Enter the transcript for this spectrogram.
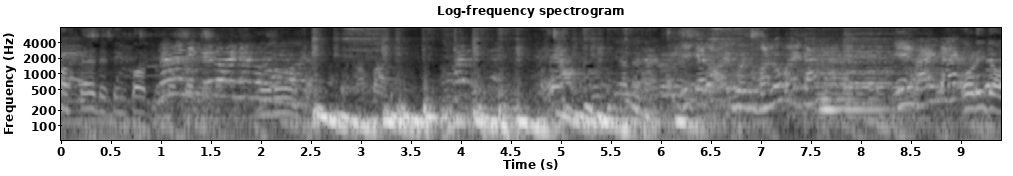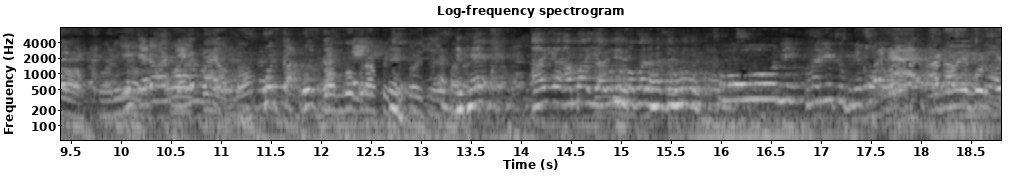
मस्त एडिटिंग करतो है मालूम है का ये है ओडी जवळ ये केरो है मालूम है उसका उसका गंगो ग्राफिक्स देखे आय अमा यावी मोबाइल हटू आणि बुडके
